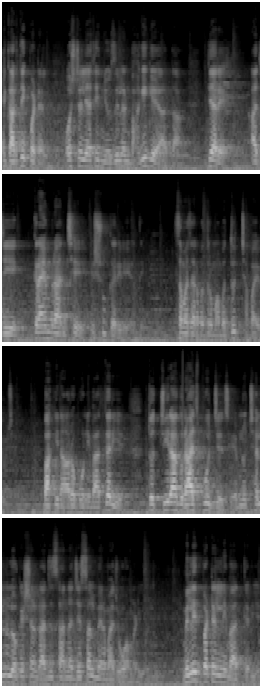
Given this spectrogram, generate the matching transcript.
એ કાર્તિક પટેલ. ઓસ્ટ્રેલિયાથી ન્યૂઝીલેન્ડ ભાગી ગયા હતા. ત્યારે આજે ક્રાઇમ બ્રાન્ચ છે, એ શું કરી રહી હતી? સમાચારપત્રોમાં બધું જ છપાયું છે. બાકીના આરોપોની વાત કરીએ, તો ચિરાગ રાજપૂત જે છે, એમનું છેલ્લું લોકેશન રાજસ્થાનના જેસલમેરમાં જોવા મળ્યું હતું. મિલિંદ પટેલની વાત કરીએ,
